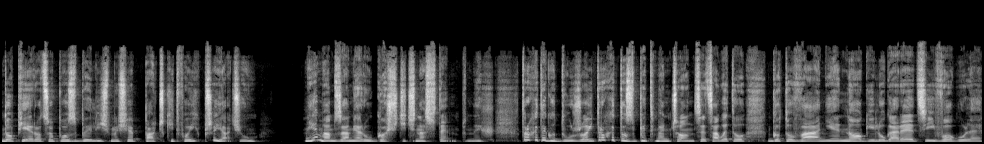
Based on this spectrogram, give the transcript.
dopiero co pozbyliśmy się paczki twoich przyjaciół. Nie mam zamiaru gościć następnych. Trochę tego dużo i trochę to zbyt męczące. Całe to gotowanie, nogi lugarecji i w ogóle.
